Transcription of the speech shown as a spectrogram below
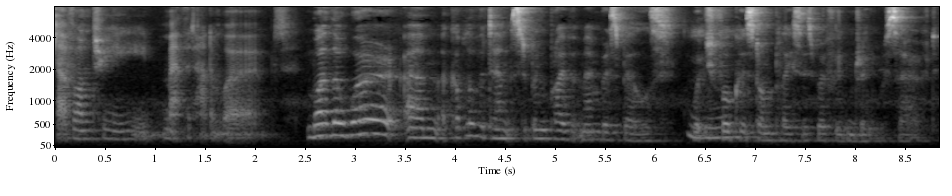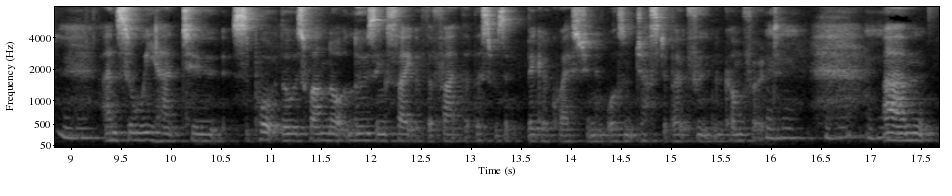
that voluntary method hadn't worked. Well, there were um, a couple of attempts to bring private members' bills, which Mhm. focused on places where food and drink was served. Mm-hmm. And so we had to support those while not losing sight of the fact that this was a bigger question. It wasn't just about food and comfort. Mm-hmm. Um,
